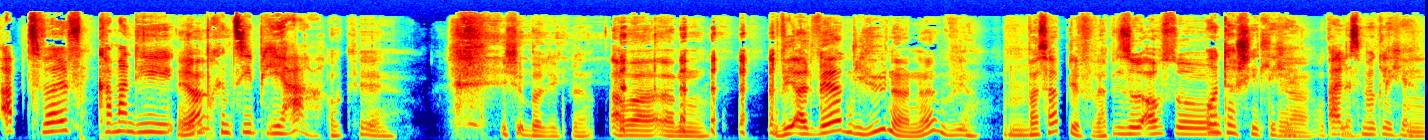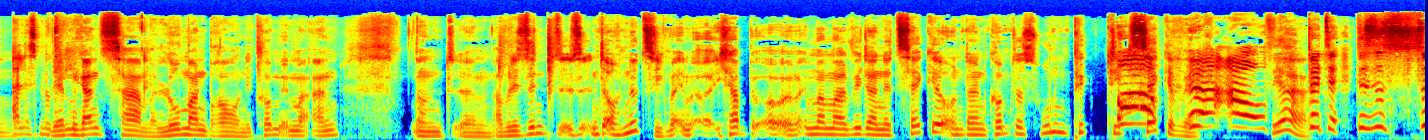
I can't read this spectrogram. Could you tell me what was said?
ab zwölf kann man die Ja? im Prinzip ja. Okay. Ich überlege. Aber ähm, wie alt werden die Hühner, ne? Wie, was habt ihr für? Habt ihr so auch so Unterschiedliche. Ja, okay. Alles Mögliche. Hm. Alles Wir Mögliche. haben ganz zahme, Lohmann Braun, die kommen immer an und ähm, aber die sind sind auch nützlich. Ich habe immer mal wieder eine Zecke und dann kommt das Huhn und pickt die Zecke weg. Oh, Hör auf! Ja. Bitte, das ist so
